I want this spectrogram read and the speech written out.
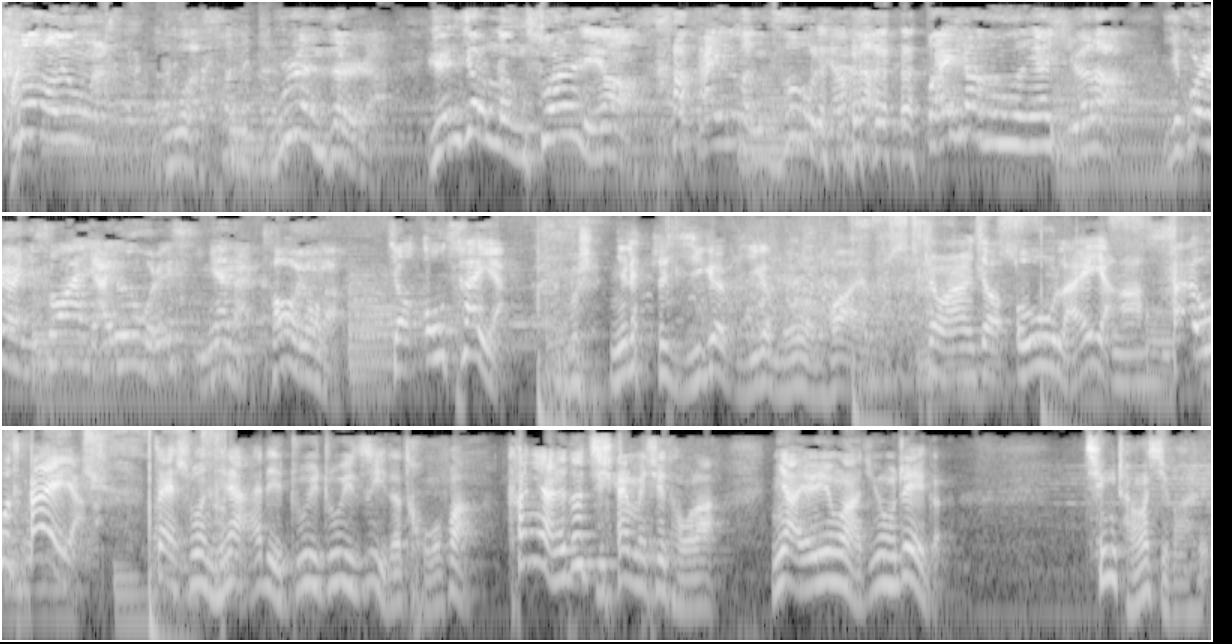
可好用了。我操，你不认字儿啊？人叫冷酸灵，还冷醋灵，白上那么多年学了。一会儿啊，你刷完牙就用我这个洗面奶，可好用了，叫欧菜雅。不是，你俩是一个比一个没文化呀。这玩意儿叫欧莱雅，还欧菜雅。再说你俩还得注意注意自己的头发，看你俩这都几天没洗头了。你俩要用啊，就用这个。清肠洗发水。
